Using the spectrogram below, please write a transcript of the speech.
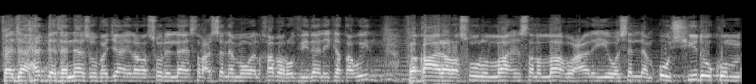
فتحدث الناس فجاء إلى رسول الله صلى الله عليه وسلم والخبر في ذلك طويل. فقال رسول الله صلى الله عليه وسلم أشهدكم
